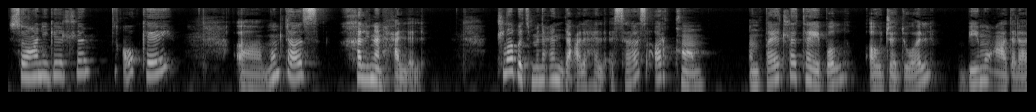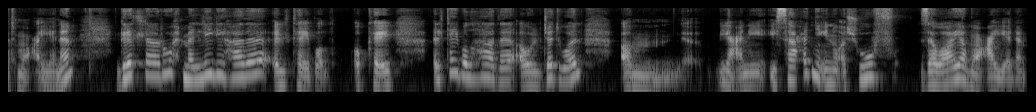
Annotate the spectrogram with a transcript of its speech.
so أني قلت له okay آه ممتاز خلينا نحلل. طلبت من عنده على هالأساس أرقام انطيت له table أو جدول بمعادلات معينة. قلت له روح ملي لي هذا ال table okay؟ ال table هذا أو الجدول يعني يساعدني إنه أشوف زوايا معينة.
